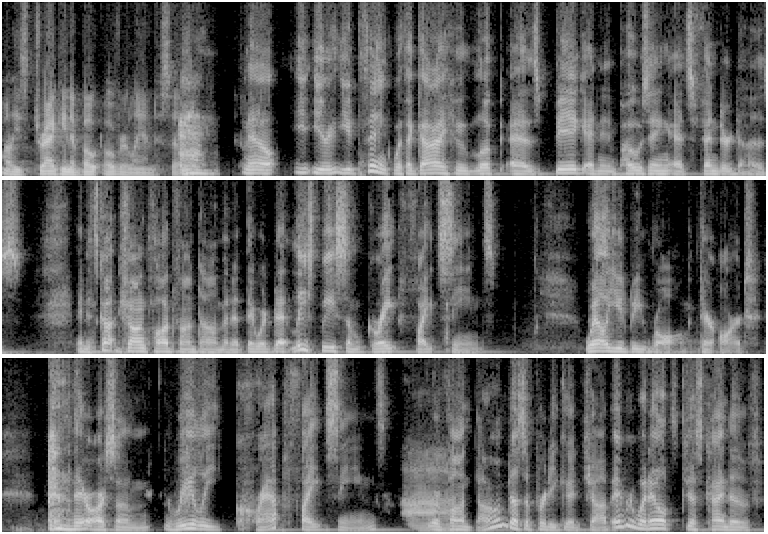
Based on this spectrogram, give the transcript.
Well, he's dragging a boat overland. So now you, you'd think with a guy who looked as big and imposing as Fender does, and it's got Jean Claude Van Damme in it, there would at least be some great fight scenes. Well, you'd be wrong. There aren't. there are some really crap fight scenes where Ah, Von Damme does a pretty good job. Everyone else just kind of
